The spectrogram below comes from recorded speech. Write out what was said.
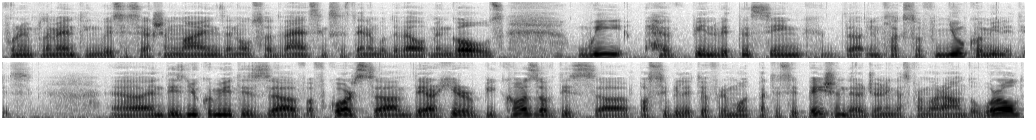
for implementing WSIS action lines and also advancing sustainable development goals, we have been witnessing the influx of new communities and these new communities, uh, of course, uh, they are here because of this possibility of remote participation. They're joining us from around the world.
